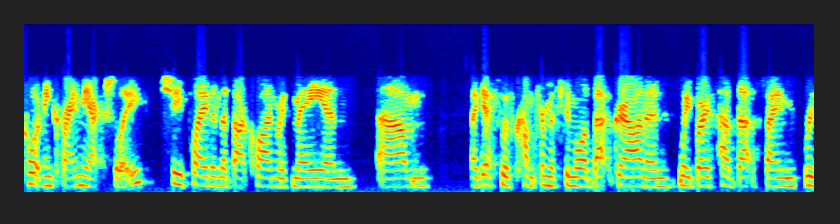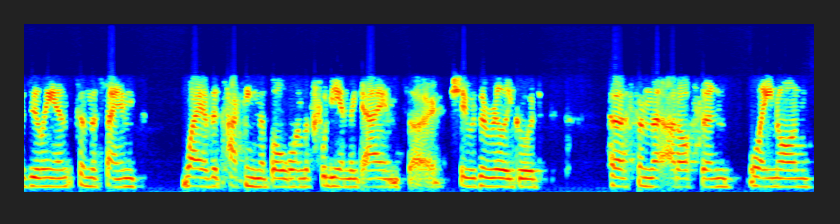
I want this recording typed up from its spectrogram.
Courtney Cramey actually. She played in the back line with me, and um, I guess we've come from a similar background, and we both have that same resilience and the same way of attacking the ball and the footy in the game. So she was a really good person that I'd often lean on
